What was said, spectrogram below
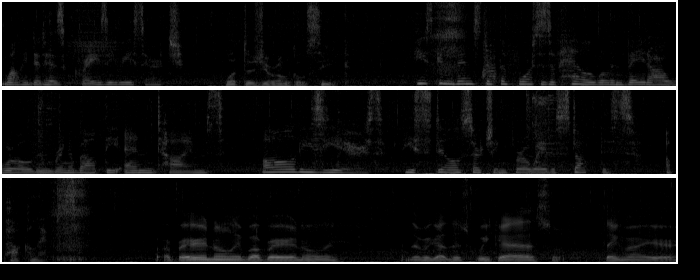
while he did his crazy research. What does your uncle seek? He's convinced that the forces of hell will invade our world and bring about the end times. All these years, he's still searching for a way to stop this apocalypse. Barbarian only, barbarian only. And then we got this weak ass thing right here.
